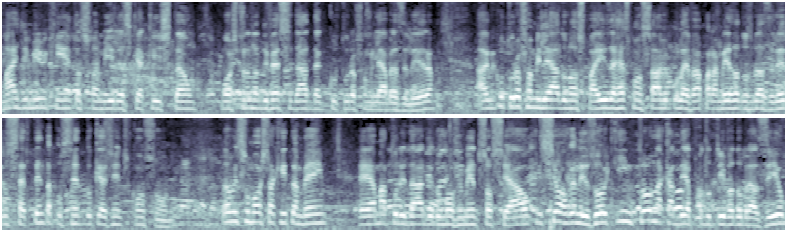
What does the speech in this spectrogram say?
mais de 1.500 famílias que aqui estão mostrando a diversidade da agricultura familiar brasileira. A agricultura familiar do nosso país é responsável por levar para a mesa dos brasileiros 70% do que a gente consome. Então, isso mostra aqui também é, a maturidade do movimento social que se organizou e que entrou na cadeia produtiva do Brasil,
